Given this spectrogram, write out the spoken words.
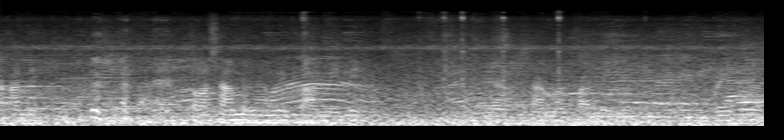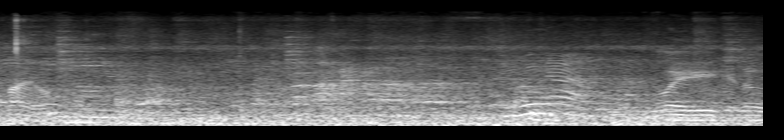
masaya kami. Ito kasama namin family. Kaya kasama family. Pray po tayo. Hi, hello.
